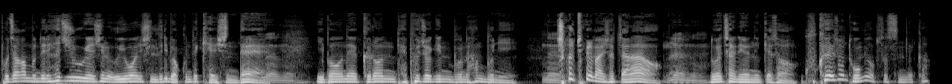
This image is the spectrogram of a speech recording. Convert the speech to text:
보좌관분들이 해주고 계시는 의원실들이 몇 군데 계신데 네네. 이번에 그런 대표적인 분 한 분이 네. 철퇴를 마셨잖아요. 네네. 노회찬 의원님께서 국회에선 도움이 없었습니까?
